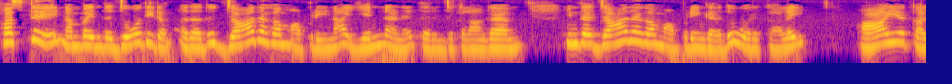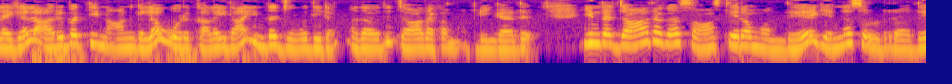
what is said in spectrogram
ஃபஸ்ட்டு நம்ம இந்த ஜோதிடம் அதாவது ஜாதகம் அப்படின்னா என்னன்னு தெரிஞ்சுக்கலாங்க. இந்த ஜாதகம் அப்படிங்கிறது ஒரு கலை. ஆய கலைகள் அறுபத்தி நான்கில் ஒரு கலை தான் இந்த ஜோதிடம் அதாவது ஜாதகம் அப்படிங்கிறது. இந்த ஜாதக சாஸ்திரம் வந்து என்ன சொல்கிறது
